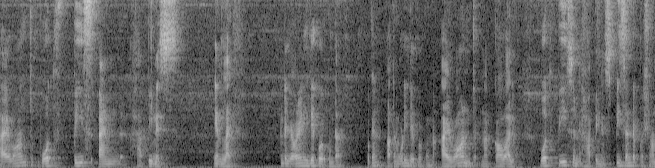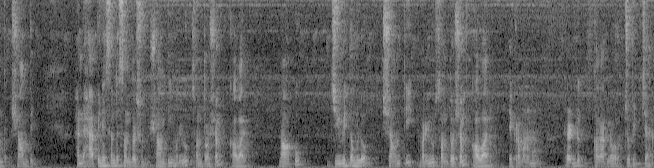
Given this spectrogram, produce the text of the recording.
I want both peace and happiness in life అంటే ఎవరైనా ఇదే కోరుకుంటారు. ఓకేనా? అతను కూడా ఇదే కోరుకుంటున్నా ఐ వాంట్ నాకు కావాలి. Both peace and happiness peace అంటే ప్రశాంత శాంతి. అండ్ హ్యాపీనెస్ అంటే సంతోషం. శాంతి మరియు సంతోషం కావాలి. నాకు జీవితంలో శాంతి మరియు సంతోషం కావాలి. ఇక్కడ మనము రెడ్ కలర్లో చూపించాను.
